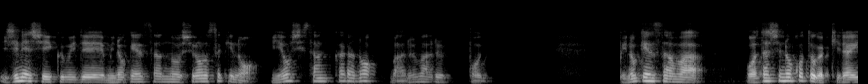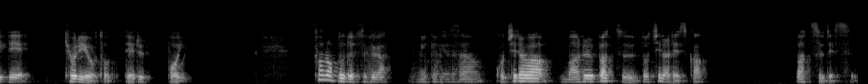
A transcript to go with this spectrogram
1年 C 組でミノケンさんの後ろの席の三好さんからの〇〇っぽい。ミノケンさんは私のことが嫌いで距離を取ってるっぽい。とのことですが、ミノケンさん、こちらは丸×どちらですか×です。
